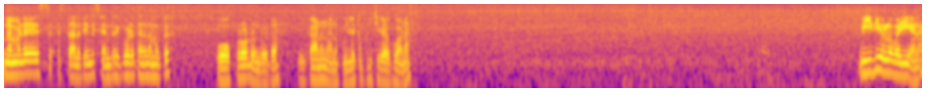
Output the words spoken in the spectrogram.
നമ്മുടെ സ്ഥലത്തിന്റെ സെന്ററിൽ കൂടെ തന്നെ നമുക്ക് ഓഫ് റോഡ് ഉണ്ട് കേട്ടോ. ഈ കാണുന്നതാണ്. പുല്ലൊക്കെ പിടിച്ച് കിടക്കുവാണ്. വീതിയുള്ള വഴിയാണ്.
